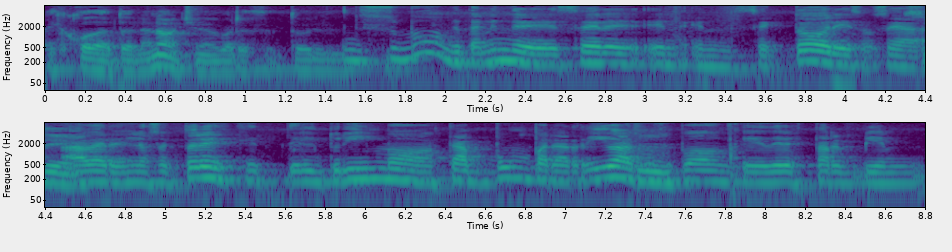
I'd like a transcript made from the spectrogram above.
hay joda toda la noche, me parece. todo el- Supongo que también debe ser en, en sectores, o sea, Sí. a ver, en los sectores que el turismo está pum para arriba, yo Mm. supongo que debe estar bien,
